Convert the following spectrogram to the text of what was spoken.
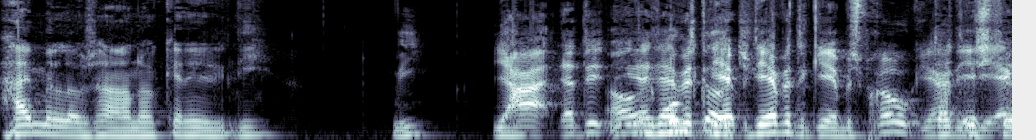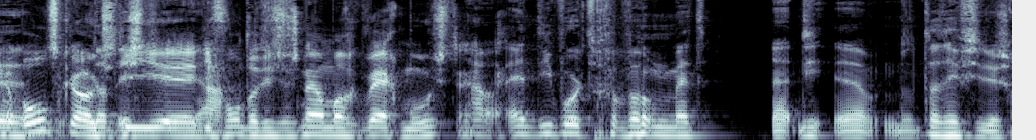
Jaime Lozano, kennen jullie die? Wie? Ja, dat, is- Oh, die, hebben, die, hebben, die hebben het een keer besproken. Ja, Dat die, is die de- bondscoach dat is die, de- eh, die ja. vond dat hij zo snel mogelijk weg moest. Nou, en die wordt gewoon met... eh, die, eh, dat heeft hij dus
